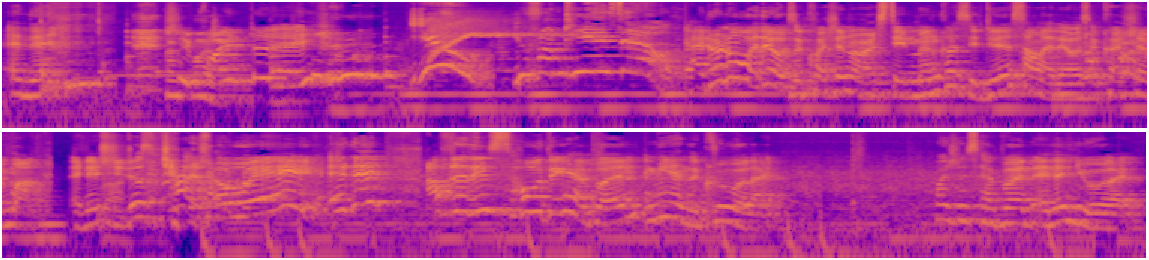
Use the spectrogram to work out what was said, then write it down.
and then she oh pointed at you. You! You from TSL! I don't know whether it was a question or a statement because it didn't sound like there was a question mark. And then she just charged away. And then after this whole thing happened, me and the crew were like, what just happened? And then you were like,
